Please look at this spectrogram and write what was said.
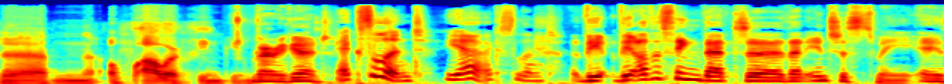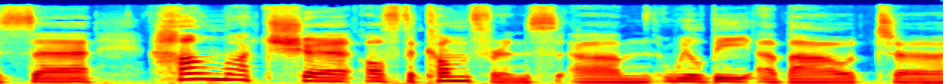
um, of our thinking. Very good. Excellent. Yeah, excellent. The the other thing that uh, that interests me is uh, how much uh, of the conference um, will be about uh,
